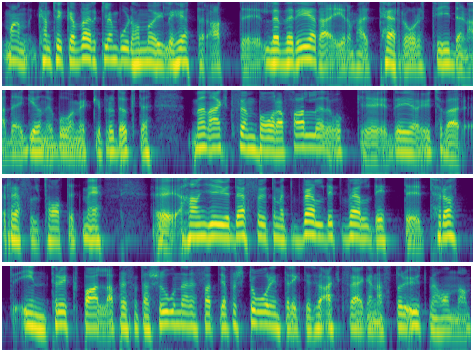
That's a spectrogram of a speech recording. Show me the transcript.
man kan tycka verkligen borde ha möjligheter att eh, leverera i de här terrortiderna där Gunnebo har mycket produkter. Men aktien bara faller och eh, det gör ju tyvärr resultatet med. Han ger ju dessutom ett väldigt, väldigt trött intryck på alla presentationer så att jag förstår inte riktigt hur aktieägarna står ut med honom.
